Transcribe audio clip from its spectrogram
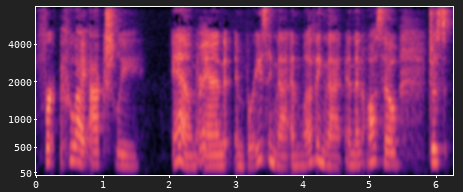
for who I actually am and embracing that and loving that. And then also just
